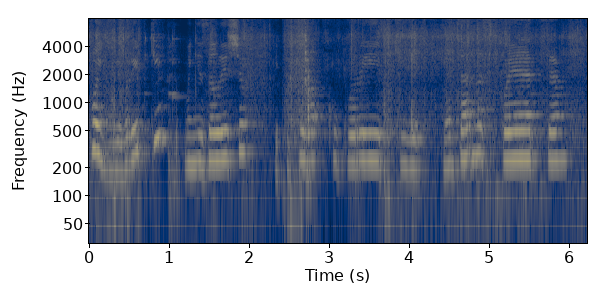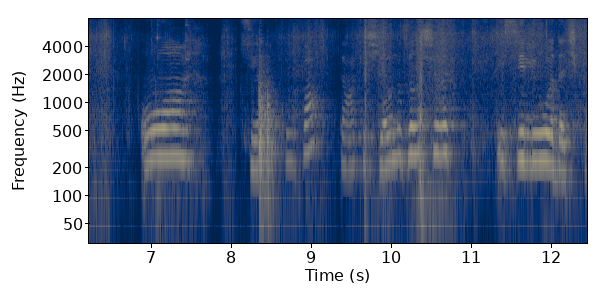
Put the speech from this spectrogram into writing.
поїв рибки, мені залишив і купила купу рибки, янтарна з перцем. О, ціла купа. Так, і ще воно залишилось. І сільодочка.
